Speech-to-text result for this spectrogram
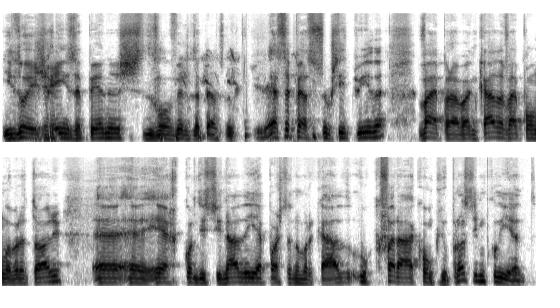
e dois rins apenas se devolveres a peça substituída. Essa peça substituída vai para a bancada, vai para um laboratório, eh, eh, é recondicionada e é posta no mercado, o que fará com que o próximo cliente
